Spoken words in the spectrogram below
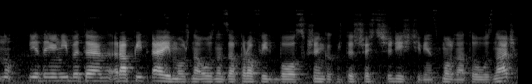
no jedynie niby ten Rapid A można uznać za profit, bo skrzynka kosztuje 6,30, więc można to uznać.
